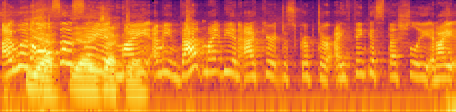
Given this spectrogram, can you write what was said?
I would Yeah, also yeah, say it might. I mean, that might be an accurate descriptor. I think, especially, and I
